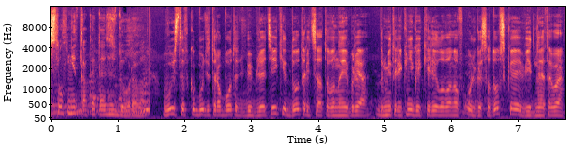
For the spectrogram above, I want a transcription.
слов нет, как это здорово. Выставка будет работать в библиотеке до 30 ноября. Дмитрий Книга, Кирилл Иванов, Ольга Садовская. Видное ТВ.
